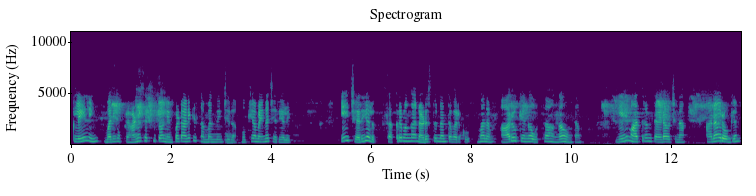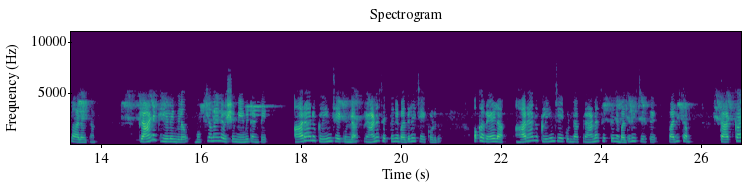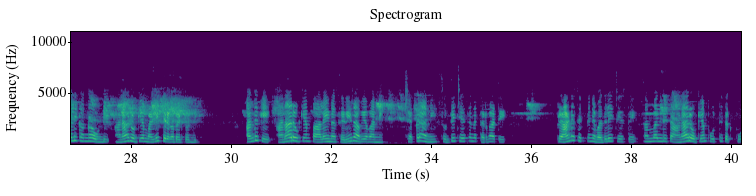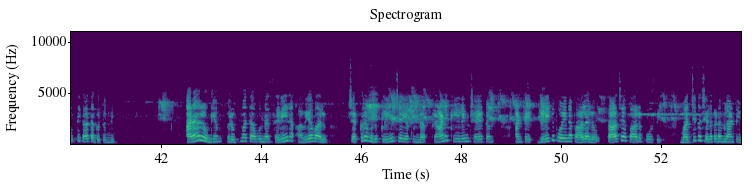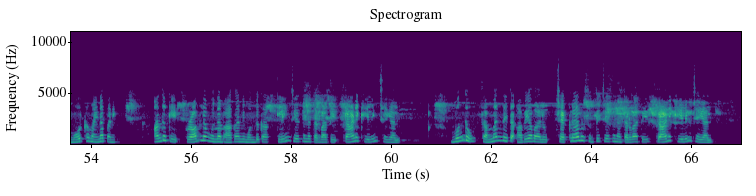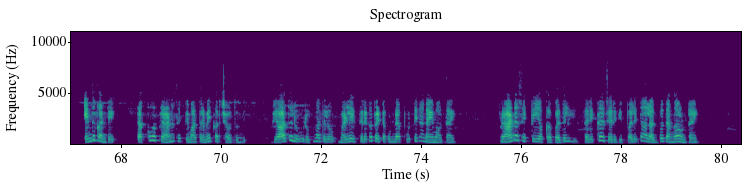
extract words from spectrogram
క్లీనింగ్ మరియు ప్రాణశక్తితో నింపడానికి సంబంధించిన ముఖ్యమైన చర్యలే. ఈ చర్యలు సక్రమంగా నడుస్తున్నంత వరకు మనం ఆరోగ్యంగా ఉత్సాహంగా ఉంటాం. ఏ మాత్రం తేడా వచ్చినా అనారోగ్యం పాలవుతాం. ప్రాణిక్ హీలింగ్లో ముఖ్యమైన విషయం ఏమిటంటే ఆరాను క్లీన్ చేయకుండా ప్రాణశక్తిని బదిలీ చేయకూడదు. ఒకవేళ ఆరాను క్లీన్ చేయకుండా ప్రాణశక్తిని బదిలీ చేస్తే ఫలితం తాత్కాలికంగా ఉండి అనారోగ్యం మళ్ళీ తిరగబెడుతుంది. అందుకే అనారోగ్యం పాలైన శరీర అవయవాన్ని చక్రాన్ని శుద్ధి చేసిన తర్వాతే ప్రాణశక్తిని బదిలీ చేస్తే సంబంధిత అనారోగ్యం పూర్తి పూర్తిగా తగ్గుతుంది. అనారోగ్యం రుగ్మత ఉన్న శరీర అవయవాలు చక్రములు క్లీన్ చేయకుండా ప్రాణి కీలింగ్ చేయటం అంటే విరిగిపోయిన పాలలో తాజా పాలు పోసి మజ్జిగ చిలకడం లాంటి మూర్ఖమైన పని. అందుకే ప్రాబ్లం ఉన్న భాగాన్ని ముందుగా క్లీన్ చేసిన తర్వాతే ప్రాణి కీలింగ్ చేయాలి. ముందు సంబంధిత అవయవాలు చక్రాలు శుద్ధి చేసిన తర్వాతే ప్రాణి కీలింగ్ చేయాలి. ఎందుకంటే తక్కువ ప్రాణశక్తి మాత్రమే ఖర్చు అవుతుంది వ్యాధులు రుగ్మతలు మళ్ళీ తిరగపెట్టకుండా పూర్తిగా నయమవుతాయి. ప్రాణశక్తి యొక్క బదిలీ సరిగ్గా జరిగి ఫలితాలు అద్భుతంగా ఉంటాయి.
